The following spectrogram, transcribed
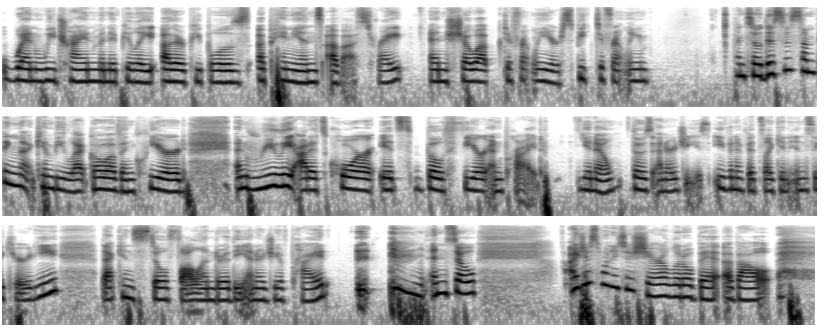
when we try and manipulate other people's opinions of us, right? And show up differently or speak differently. And so, this is something that can be let go of and cleared. And really, at its core, it's both fear and pride you know, those energies. Even if it's like an insecurity, that can still fall under the energy of pride. and so I just wanted to share a little bit about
